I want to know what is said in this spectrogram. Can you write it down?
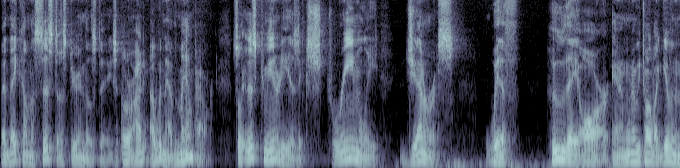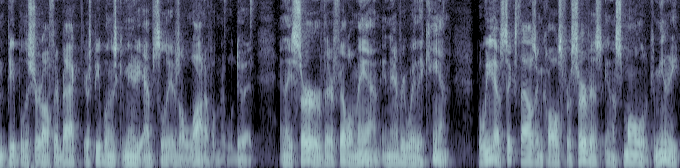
and they come assist us during those days, or I, I wouldn't have the manpower. So this community is extremely generous with who they are. And when we talk about giving people the shirt off their back, there's people in this community, absolutely, there's a lot of them that will do it. And they serve their fellow man in every way they can. But when you have 6,000 calls for service in a small little community,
